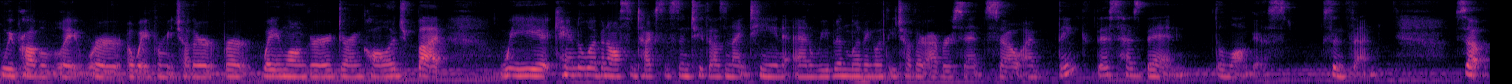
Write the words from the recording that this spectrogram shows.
we probably were away from each other for way longer during college, but we came to live in Austin, Texas in 2019 and we've been living with each other ever since. So I think this has been the longest since then. So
